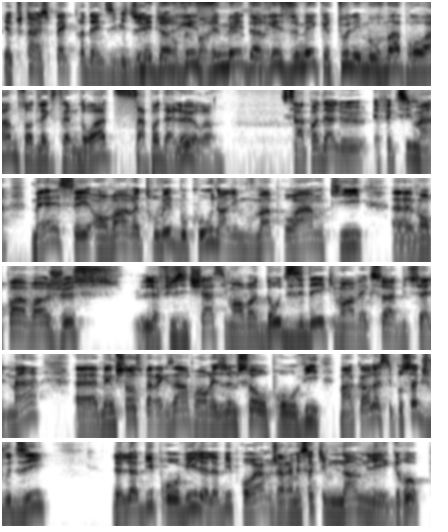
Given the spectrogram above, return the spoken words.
Il y a tout un spectre d'individus. Mais de résumer, de résumer que tous les mouvements pro-armes sont de l'extrême droite, ça n'a pas d'allure, là. Ça n'a pas d'allure, effectivement. Mais c'est, on va en retrouver beaucoup dans les mouvements pro-armes qui euh, vont pas avoir juste le fusil de chasse, ils vont avoir d'autres idées qui vont avec ça habituellement. Euh, même chose, par exemple, on résume ça au pro-vie. Mais encore là, c'est pour ça que je vous dis, le lobby pro-vie, le lobby pro-armes, j'aurais aimé ça qu'ils me nomment les groupes.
